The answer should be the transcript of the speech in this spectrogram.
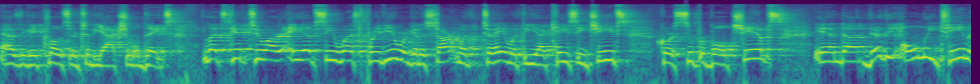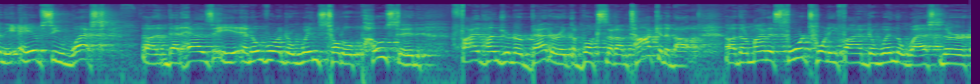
as we get closer to the actual dates. Let's get to our AFC West preview. We're going to start with today with the uh, KC Chiefs, of course, Super Bowl champs, and uh, they're the only team in the AFC West uh, that has a, an over under wins total posted 500 or better at the books that I'm talking about. Uh, they're minus 425 to win the West. Their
